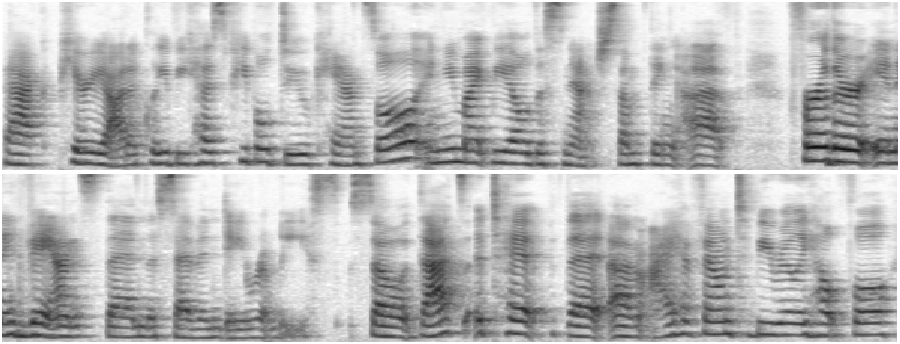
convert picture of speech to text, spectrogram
back periodically because people do cancel and you might be able to snatch something up further in advance than the seven day release. So that's a tip that um, I have found to be really helpful.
